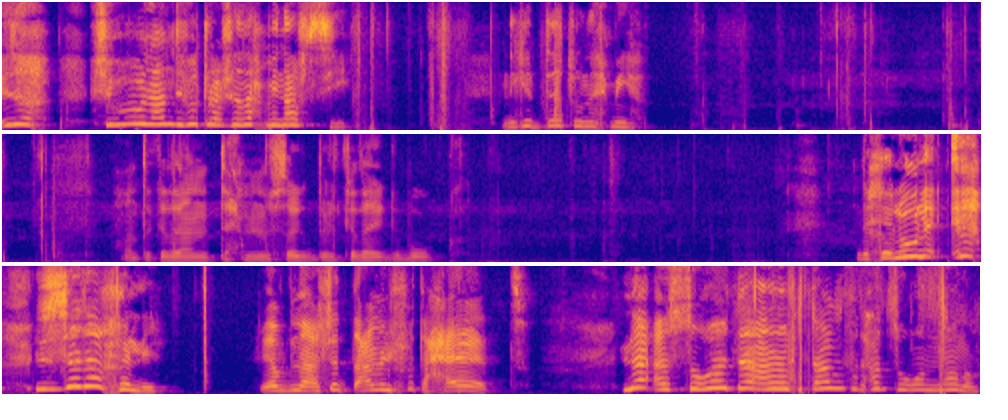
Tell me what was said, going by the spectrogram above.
إيه ده؟ شباب أنا عندي فكرة عشان أحمي نفسي. نجيب ديت ونحميها. أنت كده يعني بتحمي نفسك دول كده هيجيبوك. دخلولي إيه؟ إزاي دخلي يا ابني عشان تعمل فتحات. لا الصغير ده أنا كنت عامل فتحات صغننة.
